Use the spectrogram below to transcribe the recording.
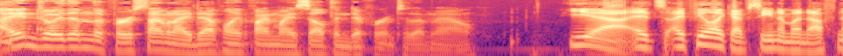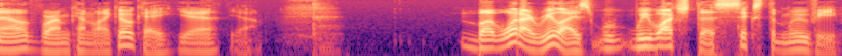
I enjoyed them the first time, and I definitely find myself indifferent to them now. Yeah, it's. I feel like I've seen them enough now where I'm kind of like, okay, yeah, yeah. But what I realized, we watched the sixth movie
